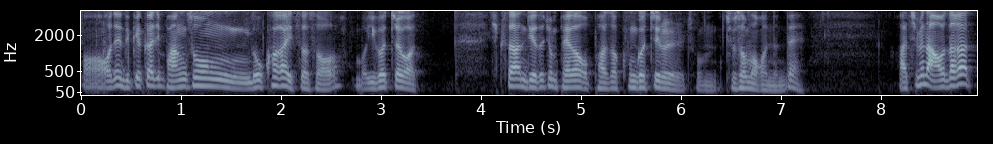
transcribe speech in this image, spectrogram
어, 어제 늦게까지 방송 녹화가 있어서 뭐 이것저것 식사한 뒤에도 좀 배가 고파서 군것질을 좀 주워 먹었는데 아침에 나오다가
